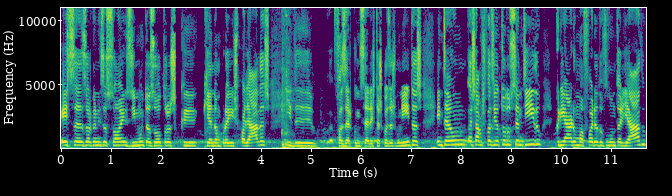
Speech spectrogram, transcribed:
essas organizações e muitas outras que, que andam por aí espalhadas e de fazer conhecer estas coisas bonitas. Então achámos que fazia todo o sentido criar uma feira do voluntariado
